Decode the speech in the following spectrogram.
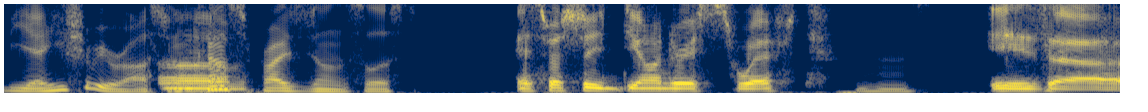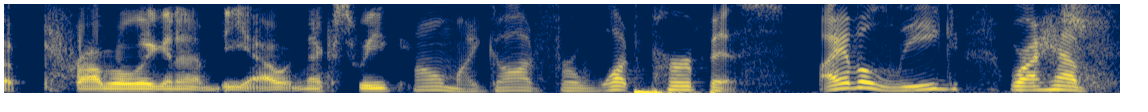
Yeah, he should be rostered. I'm kind Um, of surprised he's on this list. Especially D'Andre Swift hmm is uh probably gonna be out next week. Oh my god, for what purpose? I have a league where I have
